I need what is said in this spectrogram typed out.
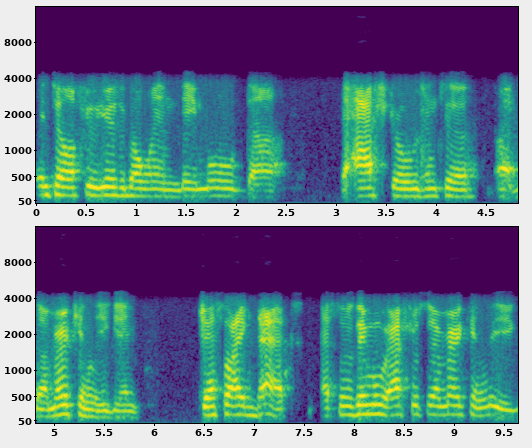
until a few years ago when they moved uh the Astros into uh, the American League and just like that, as soon as they moved Astros to the American League,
